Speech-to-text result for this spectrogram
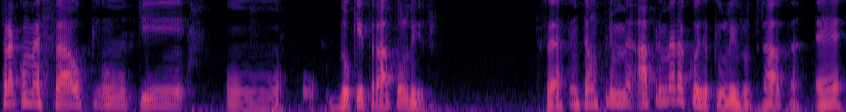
para começar, o, o que o, do que trata o livro, certo? Então, prime a primeira coisa que o livro trata é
